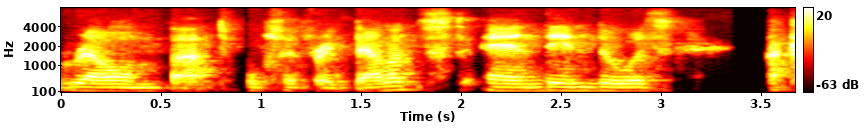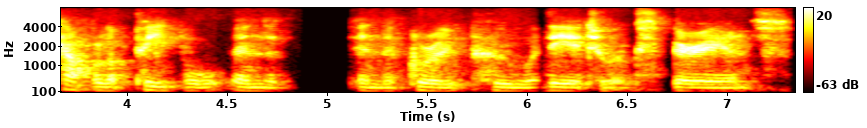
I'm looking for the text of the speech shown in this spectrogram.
realm, but also very balanced. And then there was a couple of people in the in the group who were there to experience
